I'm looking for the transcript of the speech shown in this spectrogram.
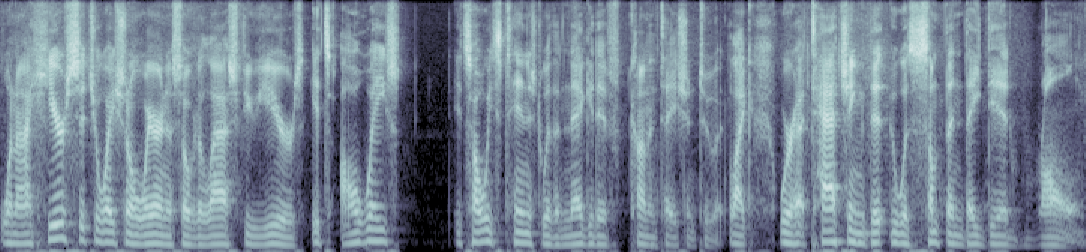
when i hear situational awareness over the last few years it's always it's always tinged with a negative connotation to it. Like we're attaching that it was something they did wrong.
